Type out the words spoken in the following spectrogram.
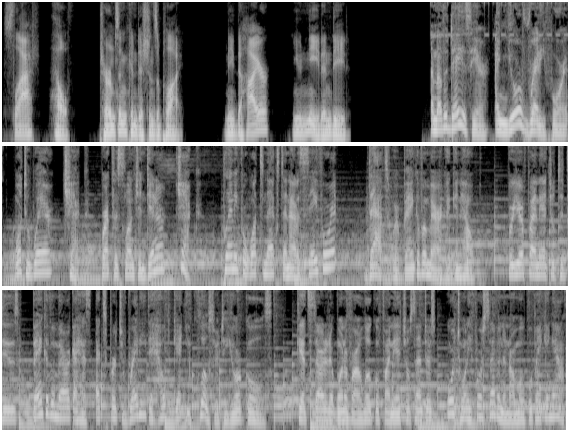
slash health. Terms and conditions apply. Need to hire? You need Indeed. Another day is here and you're ready for it. What to wear? Check. Breakfast, lunch, and dinner? Check. Planning for what's next and how to save for it? That's where Bank of America can help. For your financial to-dos, Bank of America has experts ready to help get you closer to your goals. Get started at one of our local financial centers or 24-7 in our mobile banking app.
